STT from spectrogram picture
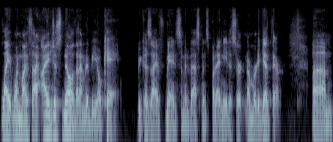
light one month. I, I just know that I'm going to be okay because I've made some investments, but I need a certain number to get there. Um,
